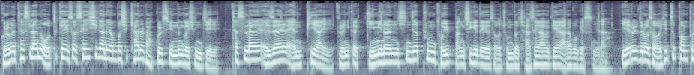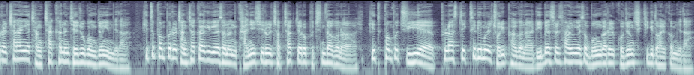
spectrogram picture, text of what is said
그러면 테슬라는 어떻게 해서 3시간에 한 번씩 차를 바꿀 수 있는 것인지 테슬라의 에자일 NPI 그러니까 기민한 신제품 도입 방식에 대해서 좀 더 자세하게 알아보겠습니다. 예를 들어서 히트펌프를 차량에 장착하는 제조 공정입니다. 히트펌프를 장착하기 위해서는 가니쉬를 접착제로 붙인다거나 히트펌프 주위에 플라스틱 트림을 조립하거나 리벳을 사용해서 뭔가를 고정시키기도 할 겁니다.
